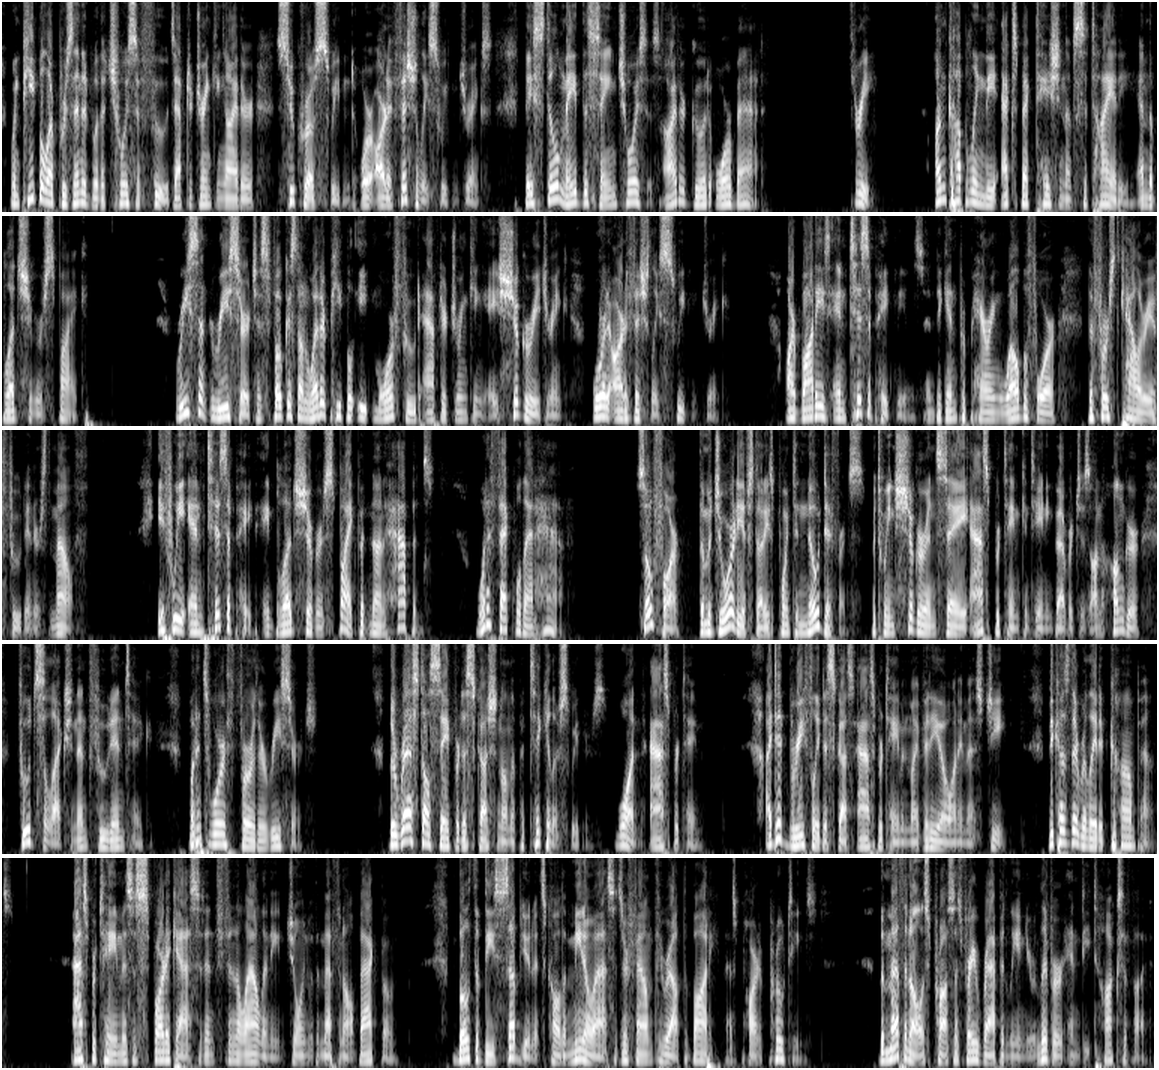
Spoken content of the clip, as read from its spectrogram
When people are presented with a choice of foods after drinking either sucrose sweetened or artificially sweetened drinks, they still made the same choices, either good or bad. 3. Uncoupling the expectation of satiety and the blood sugar spike. Recent research has focused on whether people eat more food after drinking a sugary drink or an artificially sweetened drink. Our bodies anticipate meals and begin preparing well before the first calorie of food enters the mouth. If we anticipate a blood sugar spike but none happens, what effect will that have? So far, the majority of studies point to no difference between sugar and, say, aspartame-containing beverages on hunger, food selection, and food intake, but it's worth further research. The rest I'll save for discussion on the particular sweeteners. 1. Aspartame. I did briefly discuss aspartame in my video on MSG because they're related compounds. Aspartame is aspartic acid and phenylalanine joined with a methanol backbone. Both of these subunits, called amino acids, are found throughout the body as part of proteins. The methanol is processed very rapidly in your liver and detoxified.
